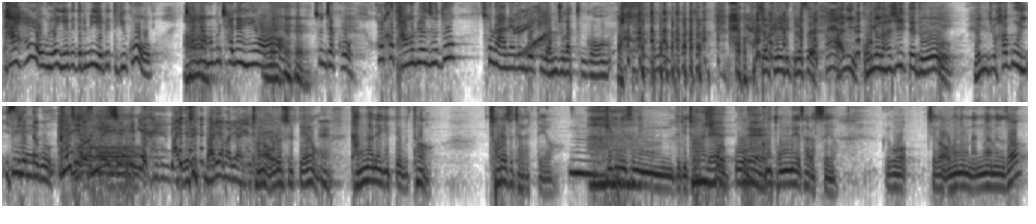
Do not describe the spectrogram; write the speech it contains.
다 해요. 우리가 예배 드리면 예배 드리고, 찬양하면 찬양해요. 네. 손잡고. 헐거 다 하면서도 손 안에는 뭐 이렇게 염주 같은 거. 저 그 얘기 들었어요. 아니 공연하실 때도 연주하고 있으셨다고. 예수, 들었어요. 예수님 역할인데. 아 예수 마리아 마리아. 저는 어렸을 때요 네. 갓난아기 때부터 절에서 자랐대요. 비구니 스님들이 저 아, 네. 키웠고 네. 그 동네에 살았어요. 그리고 제가 어머님 만나면서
